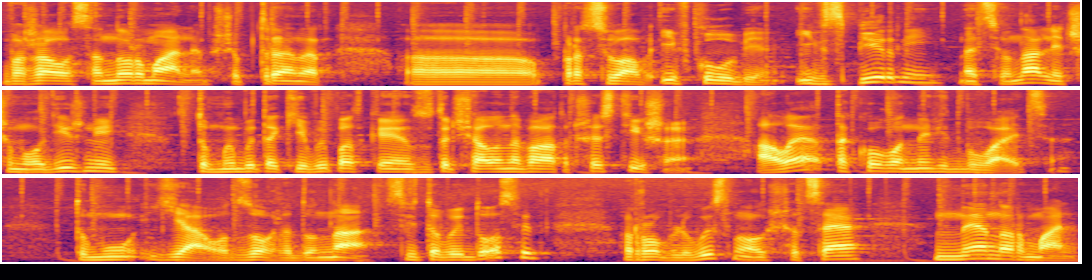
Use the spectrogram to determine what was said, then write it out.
вважалося нормальним, щоб тренер е, працював і в клубі, і в збірній, національній чи молодіжній, то ми би такі випадки зустрічали набагато частіше. Але такого не відбувається. Тому я, от з огляду на світовий досвід, роблю висновок, що це ненормально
